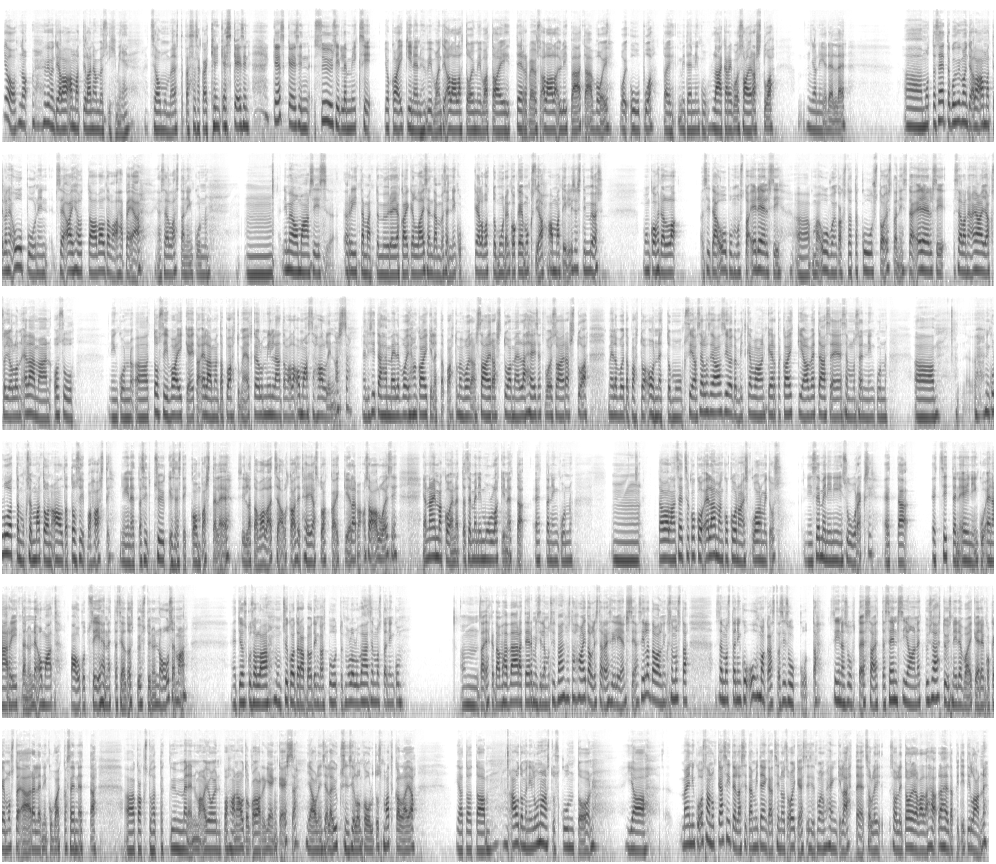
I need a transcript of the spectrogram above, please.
Joo, no hyvinvointialan ammattilainen on myös ihminen. Se on mun mielestä tässä se kaikkein keskeisin, keskeisin syy sille, miksi joka ikinen hyvinvointialalla toimiva tai terveysalalla ylipäätään voi, voi uupua tai miten niin kuin lääkäri voi sairastua ja niin edelleen. Uh, mutta se, että kun hyvinvointialan ammattilainen uupuu, niin se aiheuttaa valtavaa häpeää ja sellaista niin kuin, mm, nimenomaan siis riittämättömyyden ja kaikenlaisen tämmöisen niin kuin kelvottomuuden kokemuksia ammatillisesti myös. Mun kohdalla sitä uupumusta edelsi, kun mä uuvuin 2016, niin sitä edelsi sellainen ajanjakso, jolloin elämään osui niin kuin, äh, tosi vaikeita elämäntapahtumia, jotka ei ollut millään tavalla omassa hallinnassa. Eli sitähän meille voi ihan kaikille tapahtua. Me voidaan sairastua, meidän läheiset voi sairastua, meillä voi tapahtua onnettomuuksia, sellaisia asioita, mitkä vaan kerta kaikkiaan vetäsee semmoisen niin kuin, äh, niin kuin luottamuksen maton alta tosi pahasti niin, että sit psyykkisesti kompastelee sillä tavalla, että se alkaa sitten heijastua kaikki elämän osa-alueisiin. Ja näin mä koen, että se meni mullakin, että, että niin kuin, mm, tavallaan se, että se koko elämän kokonaiskuormitus, niin se meni niin suureksi, että, että sitten ei niin kuin enää riittänyt ne omat paukut siihen, että sieltä olisi pystynyt nousemaan. Et joskus ollaan mun psykoterapeutin kanssa puhuttu, että mulla on ollut vähän semmoista niin kuin – um, tai ehkä tämä on vähän väärä termi sille, mutta sitten vähän semmoista haitallista resilienssiä. Sillä tavalla niin semmoista, semmoista niin kuin uhmakasta sisukkuutta siinä suhteessa, että sen sijaan, että pysähtyisi niiden vaikeiden kokemusten äärelle, niin kuin vaikka sen, että 2010 mä ajoin pahan autokolarin Jenkeissä ja olin siellä yksin silloin koulutusmatkalla ja, ja tota, auto meni lunastuskuntoon ja mä en niin kuin osannut käsitellä sitä mitenkään, että siinä olisi oikeasti sit voinut henki lähteä. Että se, oli, se oli todella lähe, läheltä piti tilanne.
